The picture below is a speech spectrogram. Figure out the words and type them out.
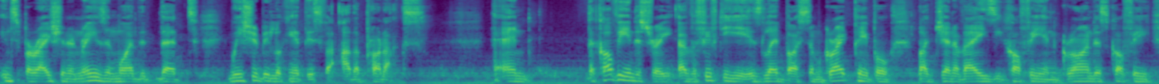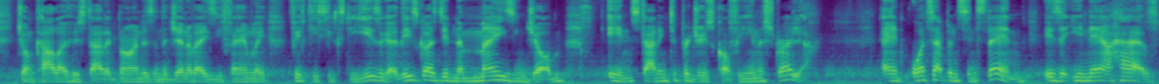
inspiration and reason why the, that we should be looking at this for other products. And the coffee industry over 50 years, led by some great people like Genovese Coffee and Grinders Coffee, Giancarlo, who started Grinders and the Genovese family 50, 60 years ago. These guys did an amazing job in starting to produce coffee in Australia. And what's happened since then is that you now have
